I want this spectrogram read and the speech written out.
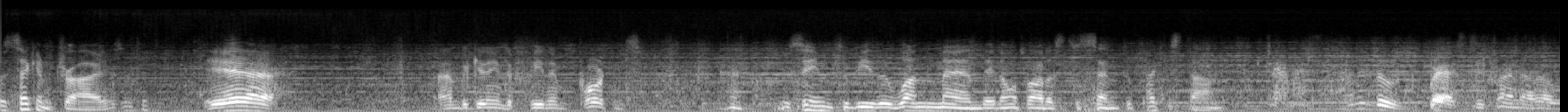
It's a second try, isn't it? Yeah. I'm beginning to feel important. you seem to be the one man they don't want us to send to Pakistan. Damn it. How did those bastards find out I was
